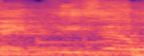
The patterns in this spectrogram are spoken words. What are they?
shake these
